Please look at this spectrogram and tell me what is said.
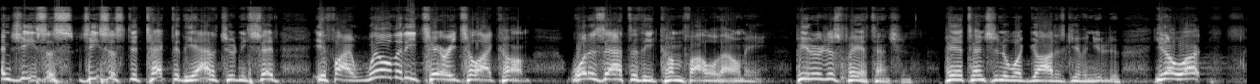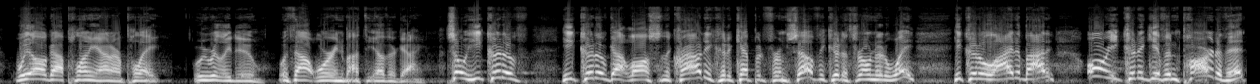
And Jesus, Jesus detected the attitude and he said, If I will that he tarry till I come, what is that to thee? Come follow thou me. Peter, just pay attention. Pay attention to what God has given you to do. You know what? We all got plenty on our plate. We really do, without worrying about the other guy. So he could have he could have got lost in the crowd. He could have kept it for himself. He could have thrown it away. He could have lied about it, or he could have given part of it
